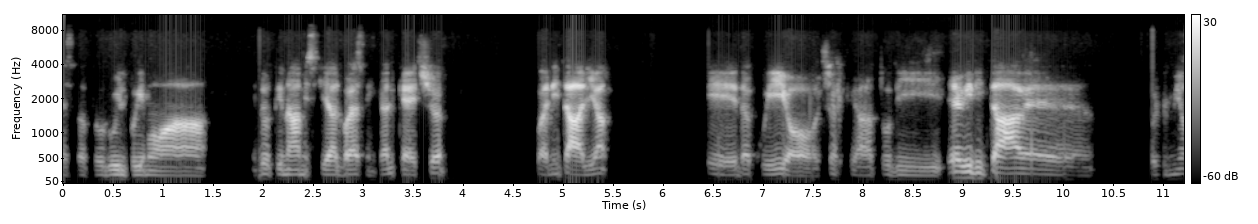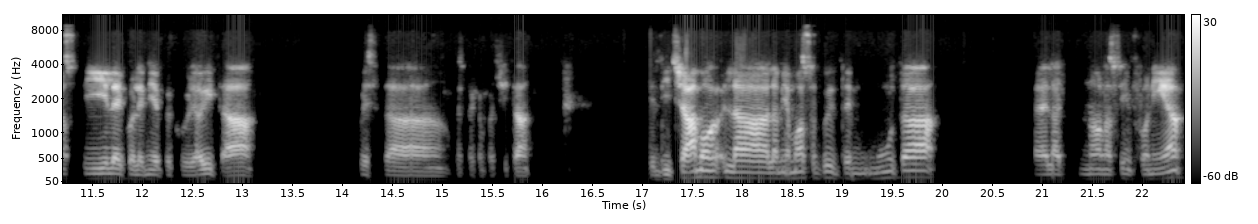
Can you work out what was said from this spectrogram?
È stato lui il primo a indottrinarmi sia al wrestling che al catch qua in Italia. E da qui ho cercato di ereditare col mio stile, con le mie peculiarità questa questa capacità. Diciamo la la mia mossa più temuta è la nona sinfonia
